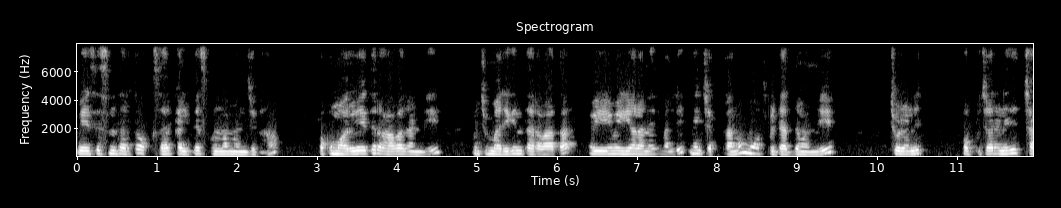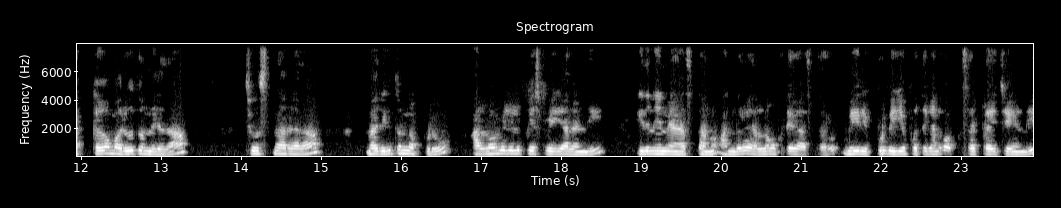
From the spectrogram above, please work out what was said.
వేసేసిన తర్వాత ఒకసారి కలిపేసుకుందాం మంచిగా. ఒక మరుగు అయితే రావాలండి. కొంచెం మరిగిన తర్వాత ఏం వేయాలనేది మళ్ళీ నేను చెప్తాను. మూత పెట్టేద్దామండి. చూడండి పప్పుచారు అనేది చక్కగా మరుగుతుంది కదా. చూస్తున్నారు కదా. మరుగుతున్నప్పుడు అల్లం వెల్లుల్లి పేస్ట్ వేయాలండి. ఇది నేను వేస్తాను. అందరూ అల్లం ఒకటే వేస్తారు. మీరు ఎప్పుడు వేయకపోతే కనుక ఒకసారి ట్రై చేయండి.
